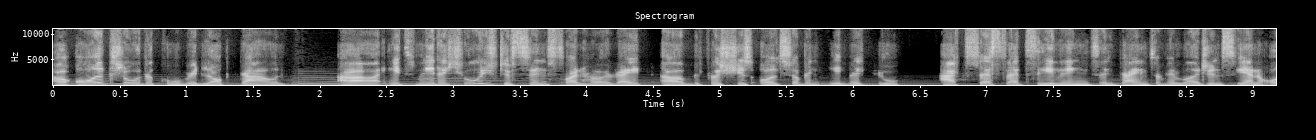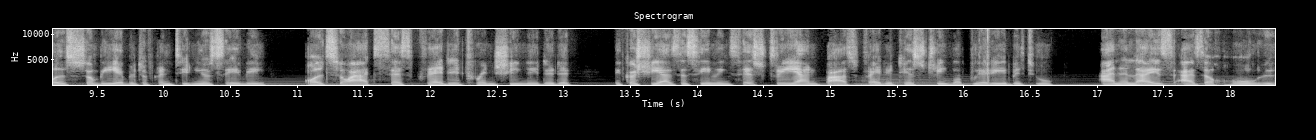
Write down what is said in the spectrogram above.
uh, all through the COVID lockdown. Uh, it's made a huge difference for her, right? Uh, because she's also been able to access that savings in times of emergency and also be able to continue saving, also access credit when she needed it because she has a savings history and past credit history that we're able to analyze as a whole.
